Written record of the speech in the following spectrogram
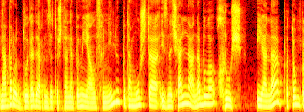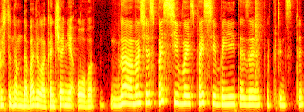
наоборот, благодарна за то, что она поменяла фамилию, потому что изначально она была Хрущ. И она потом просто нам добавила окончание «ова». Да, вообще спасибо, спасибо ей-то за это, в принципе.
